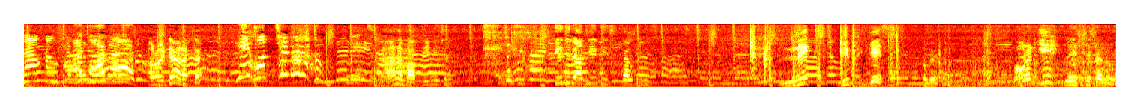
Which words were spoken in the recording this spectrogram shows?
নাও ফাংশন আরে পর পর আর ওইটা আর একটা এই হচ্ছে না না না মাপ দিয়ে নিয়েছে কেজি রাত দিয়ে দিয়েছি কালকে নিয়েছি नेक्स्ट হবে এটা ভাবলেন কি? প্লে স্টেশন হোক।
